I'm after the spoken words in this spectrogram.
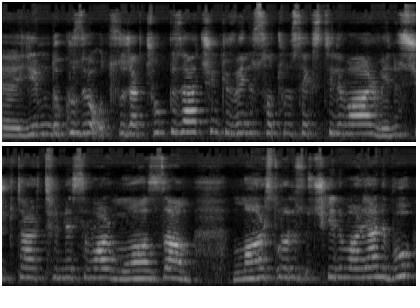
29 ve 30 Ocak çok güzel çünkü Venüs Satürn sekstili var, Venüs Jüpiter trinesi var, muazzam. Mars Uranüs üçgeni var. Yani bu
